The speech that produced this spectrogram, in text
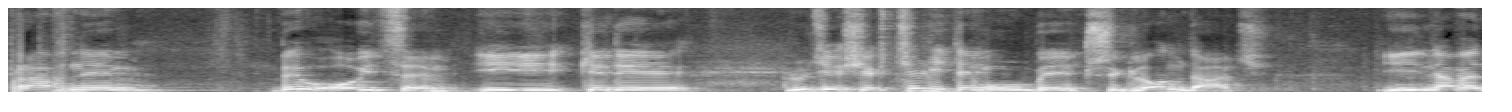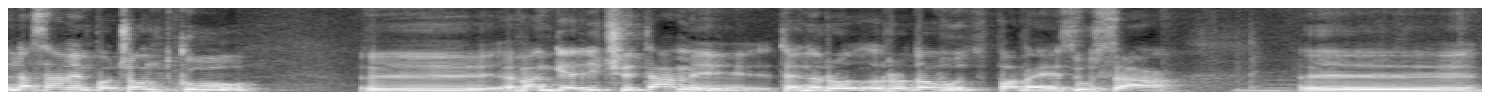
prawnym był ojcem i kiedy ludzie się chcieli temu by przyglądać i nawet na samym początku Ewangelii czytamy ten ro, rodowód Pana Jezusa yy,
